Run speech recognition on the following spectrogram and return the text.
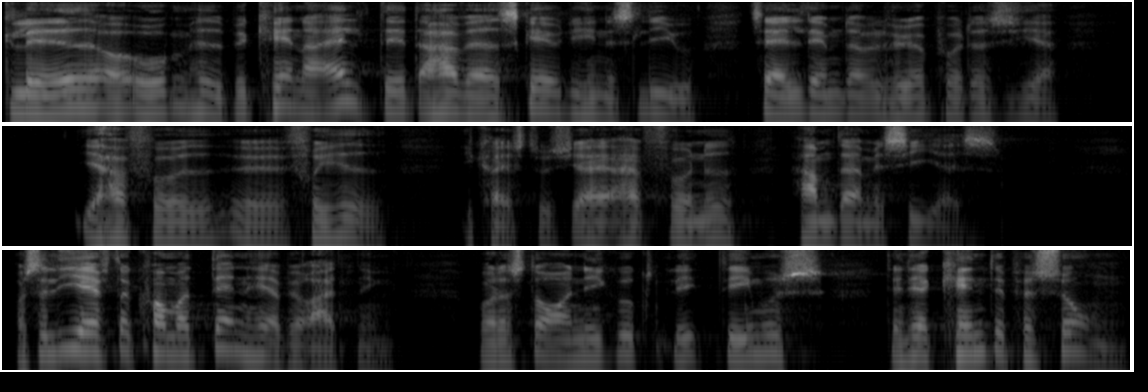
glæde og åbenhed bekender alt det, der har været skævt i hendes liv, til alle dem, der vil høre på det og siger, jeg har fået øh, frihed i Kristus. Jeg har fundet ham, der er Messias. Og så lige efter kommer den her beretning, hvor der står, at Nikodemus, den her kendte person,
